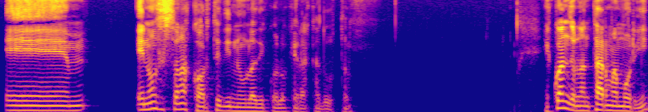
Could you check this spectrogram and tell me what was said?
e, e non si sono accorti di nulla di quello che era accaduto. E quando Lantarma morì,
